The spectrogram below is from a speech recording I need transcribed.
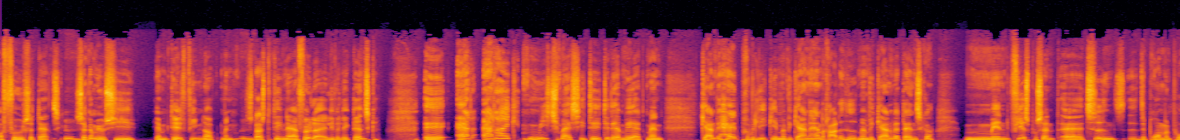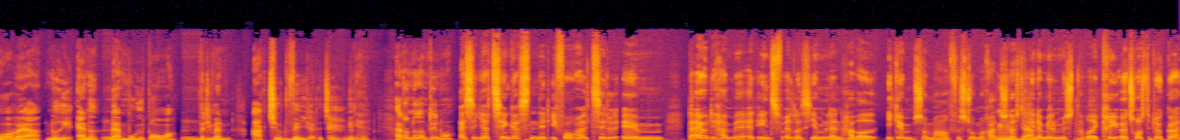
at føle sig dansk. Mm. Så kan man jo sige, jamen det er fint nok, men mm. størstedelen af jer føler jeg alligevel ikke danske. Øh, er, er der ikke et mismatch i det, det der med, at man gerne vil have et privilegie, man vil gerne have en rettighed, man vil gerne være dansker, men 80% af tiden, det bruger man på at være noget helt andet, mm. være modborger, mm. fordi man aktivt vælger det til i virkeligheden. Ja. Er der noget om det nu? Altså, jeg tænker sådan lidt i forhold til, øhm, der er jo det her med, at ens forældres hjemland har været igennem så meget, forstå mig ret. Mm, Størstedelen ja. af Mellemøsten har været i krig, og jeg tror også, det der gør,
